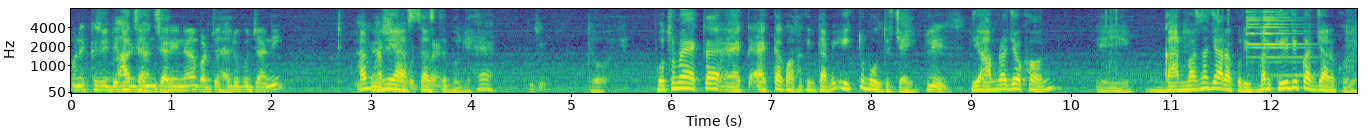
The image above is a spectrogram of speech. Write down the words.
অনেক কিছু আচ্ছা, আচ্ছা। জানি না বাট যতটুকু জানি আমি আমি আস্তে আস্তে বলি হ্যাঁ। জি। তো প্রথমে একটা একটা- কথা কিন্তু আমি একটু বলতে চাই। প্লিজ যে আমরা যখন এই গান বাজনা যারা করি মানে ক্রিয়েটিভ কাজ যারা করে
